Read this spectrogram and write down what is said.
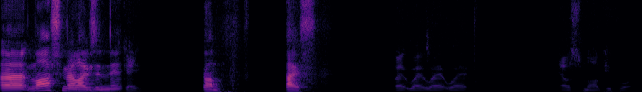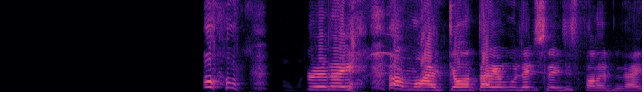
uh, marshmallows in there. Okay. Gone. Safe. Really? Oh my god, they all literally just followed me.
